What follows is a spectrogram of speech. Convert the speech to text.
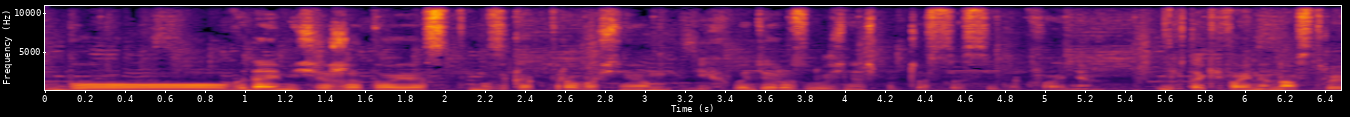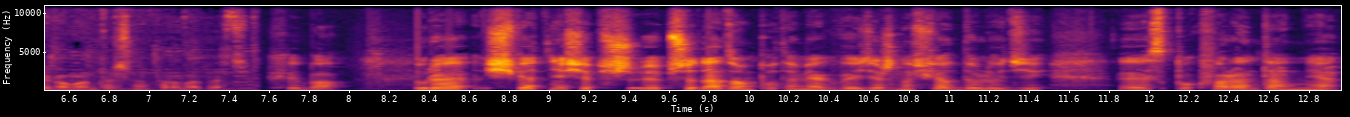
bo wydaje mi się, że to jest muzyka, która właśnie ich będzie rozluźniać podczas sesji tak fajnie i w taki fajny nastrój romantyczny wprowadzać. Chyba. Które świetnie się przy, przydadzą potem, jak wyjdziesz na świat do ludzi e, z po kwarantannie.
